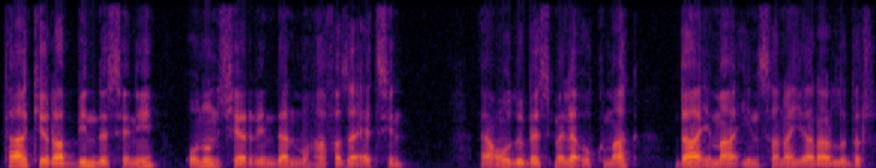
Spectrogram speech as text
Ta ki Rabbin de seni onun şerrinden muhafaza etsin. Eûzu besmele okumak daima insana yararlıdır.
